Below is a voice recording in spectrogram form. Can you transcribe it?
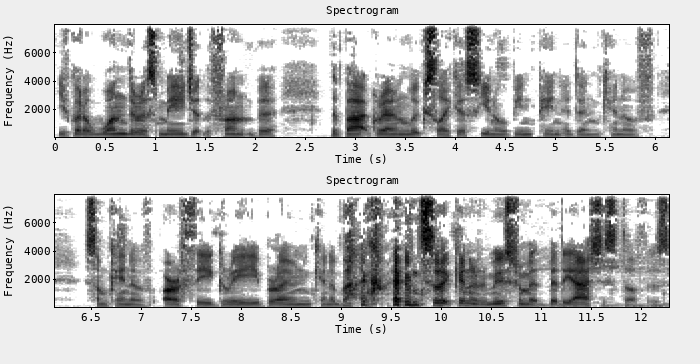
you've got a wondrous mage at the front but the background looks like it's you know been painted in kind of some kind of earthy grey brown kind of background so it kind of removes from it but the ashes stuff is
